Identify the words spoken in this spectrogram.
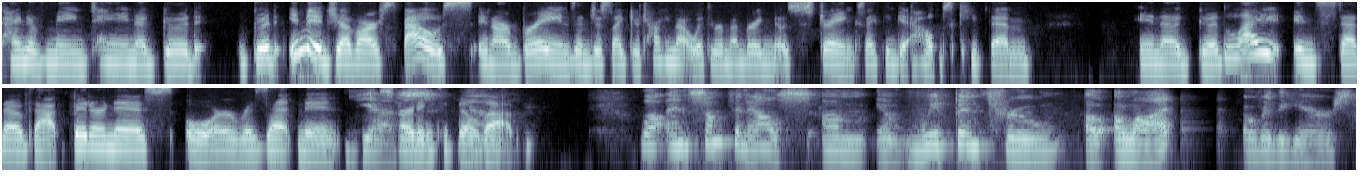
kind of maintain a good good image of our spouse in our brains and just like you're talking about with remembering those strengths i think it helps keep them in a good light instead of that bitterness or resentment yes. starting to build yeah. up well and something else um, you know, we've been through a, a lot over the years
